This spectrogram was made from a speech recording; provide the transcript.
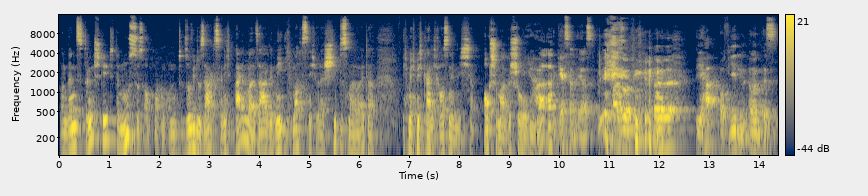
Und wenn es drin steht, dann musst du es auch machen. Und so wie du sagst, wenn ich einmal sage, nee, ich mache es nicht oder schieb es mal weiter, ich möchte mich gar nicht rausnehmen. Ich habe auch schon mal geschoben. Ja, ne? gestern erst. Also, äh, ja, auf jeden. Und, es,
